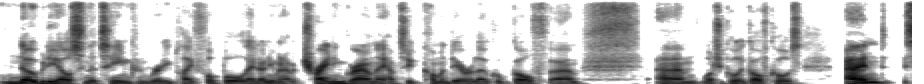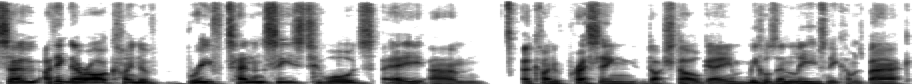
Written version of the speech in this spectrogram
nobody else in the team can really play football. They don't even have a training ground. They have to commandeer a local golf, um, um, what you call it, golf course. And so I think there are kind of brief tendencies towards a um, a kind of pressing Dutch style game. Michels then leaves and he comes back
